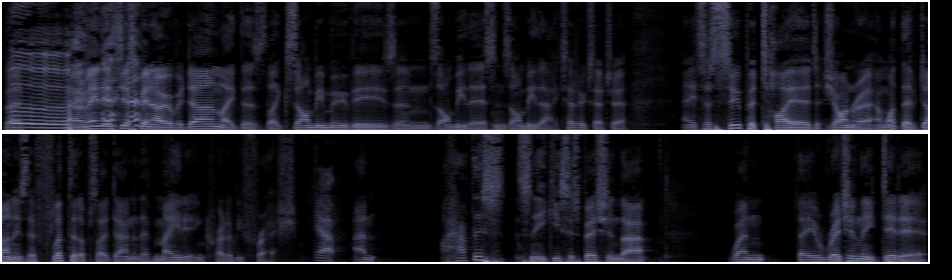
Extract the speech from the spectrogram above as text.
but you know what I mean it's just been overdone. Like there's like zombie movies and zombie this and zombie that, etc., etc. And it's a super tired genre. And what they've done is they've flipped it upside down and they've made it incredibly fresh. Yeah. And I have this sneaky suspicion that when they originally did it,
